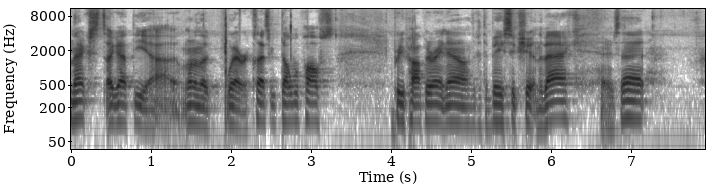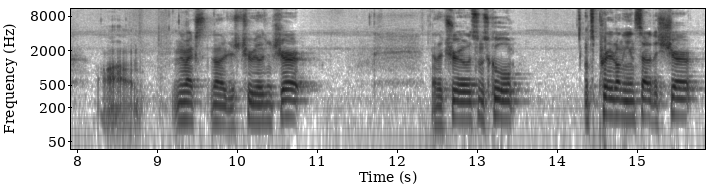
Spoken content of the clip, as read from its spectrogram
Next, I got the uh, one of the whatever classic double puffs. Pretty popular right now. At the basic shit in the back. There's that. Um, next, another just True Religion shirt. Another True. This one's cool. It's printed on the inside of the shirt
